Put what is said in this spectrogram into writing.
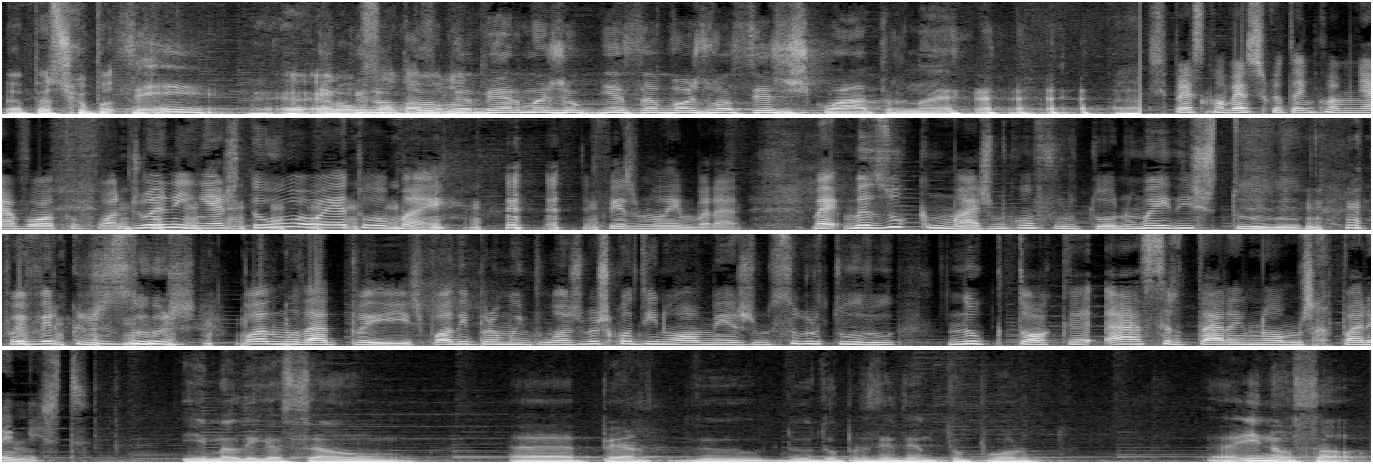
Eu peço desculpa. sim. É- É, Era o que eu não estou a ver, mas eu conheço a voz de vocês os quatro, não é? Isto parece conversas que eu tenho com a minha avó ao telefone. Joaninha, és tu ou é a tua mãe? Fez-me lembrar. Bem, mas o que mais me confortou no meio disto tudo foi ver que Jesus pode mudar de país, pode ir para muito longe, mas continua ao mesmo, sobretudo no que toca a acertar em nomes. Reparem nisto. E uma ligação ah, perto do, do, do presidente do Porto, ah, e não só,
